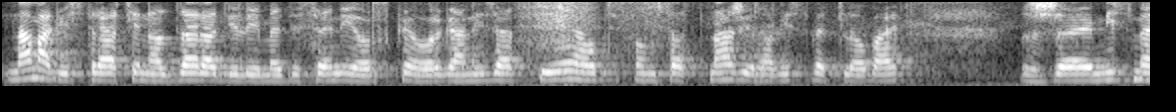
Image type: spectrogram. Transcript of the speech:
na magistráte nás zaradili medzi seniorské organizácie, hoci som sa snažila vysvetľovať, že my sme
